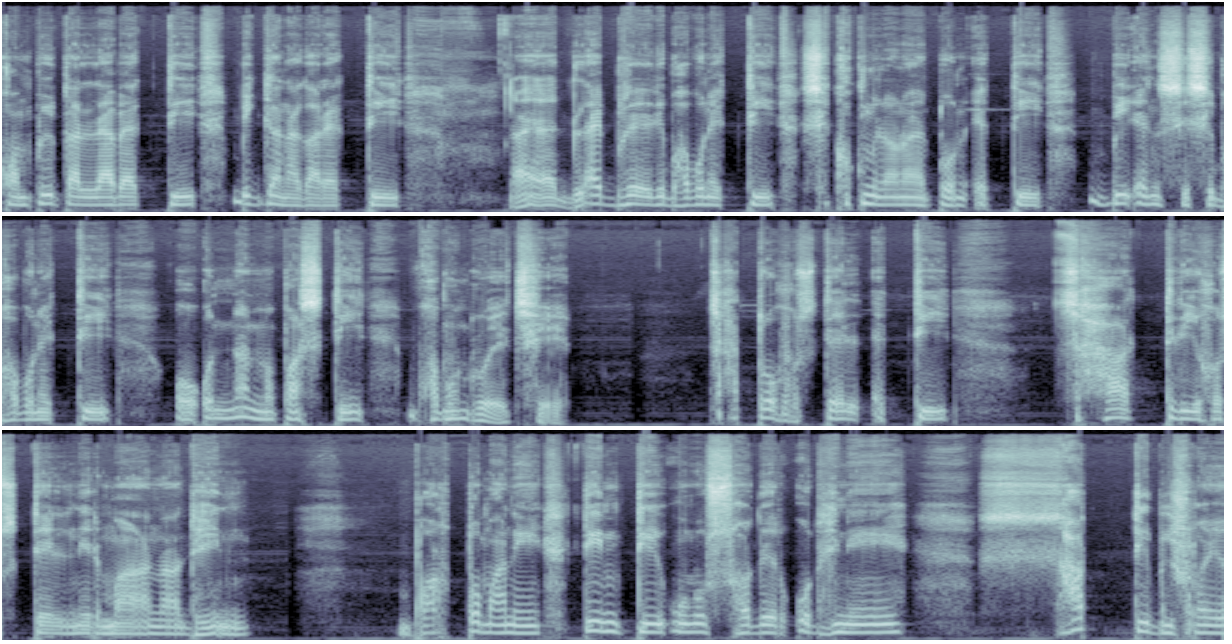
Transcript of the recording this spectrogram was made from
কম্পিউটার ল্যাব একটি, বিজ্ঞানাগার একটি লাইব্রেরি ভবন একটি, শিক্ষক মিলনায়তন একটি, বিএনসিসি ভবন একটি ও অন্যান্য পাঁচটি ভবন রয়েছে। ছাত্র হোস্টেল একটি, ছাত্রী হোস্টেল নির্মাণাধীন। বর্তমানে তিনটি অনুষদের অধীনে সাতটি বিষয়ে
